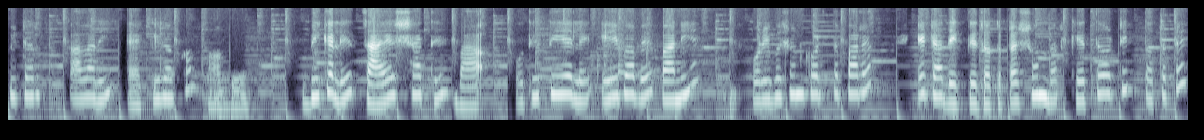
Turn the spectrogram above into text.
পিঠার কালারই একই রকম হবে। বিকালে চায়ের সাথে বা অতিথি এলে এইভাবে বানিয়ে পরিবেশন করতে পারে এটা দেখতে যতটা সুন্দর, খেতেও ঠিক ততটাই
